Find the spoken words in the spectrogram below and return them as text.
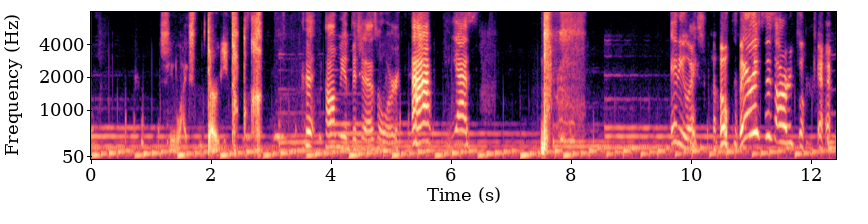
She likes dirty talk. Call me a bitch ass whore. yes. Anyways, so where is this article, guys?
